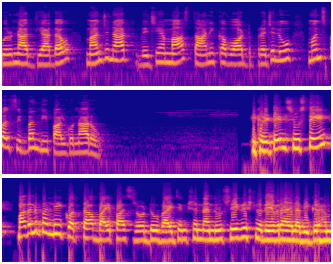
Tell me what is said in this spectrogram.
గురునాథ్ యాదవ్ మంజునాథ్ విజయమ్మ స్థానిక వార్డు ప్రజలు మున్సిపల్ సిబ్బంది పాల్గొన్నారు. ఇక డీటెయిల్స్ చూస్తే మదనపల్లి కొత్త బైపాస్ రోడ్డు వై జంక్షన్ నందు శ్రీకృష్ణదేవరాయల విగ్రహం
